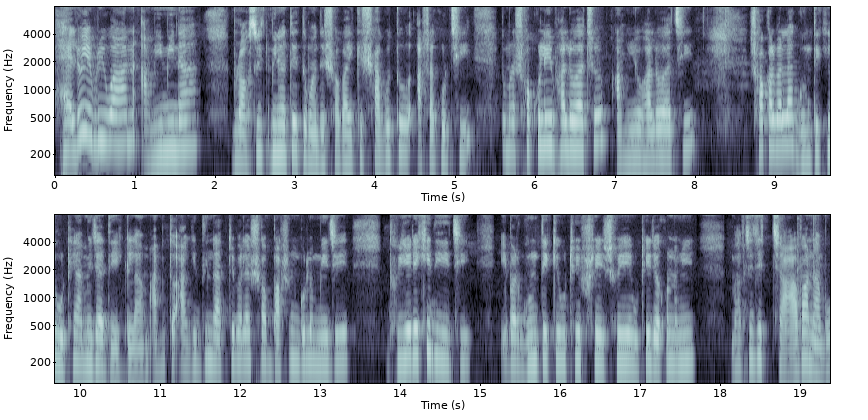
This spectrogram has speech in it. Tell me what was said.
হ্যালো এভরিওয়ান আমি মিনা। ব্লগস উইথ মিনাতে তোমাদের সবাইকে স্বাগত। আশা করছি তোমরা সকলেই ভালো আছো, আমিও ভালো আছি। সকালবেলা ঘুম থেকে উঠে আমি যা দেখলাম, আমি তো আগের দিন রাত্রিবেলায় সব বাসনগুলো মেজে ধুয়ে রেখে দিয়েছি। এবার ঘুম থেকে উঠে ফ্রেশ হয়ে উঠে যখন আমি ভাবছি যে চা বানাবো,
